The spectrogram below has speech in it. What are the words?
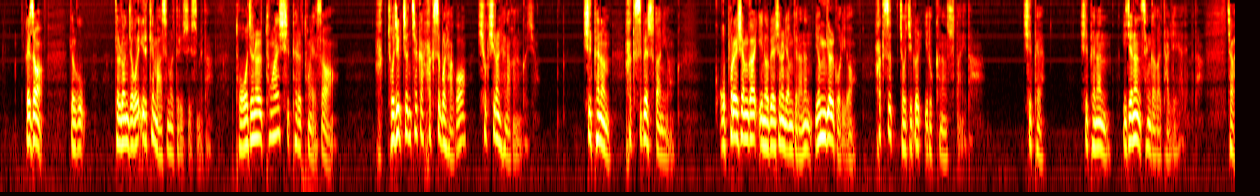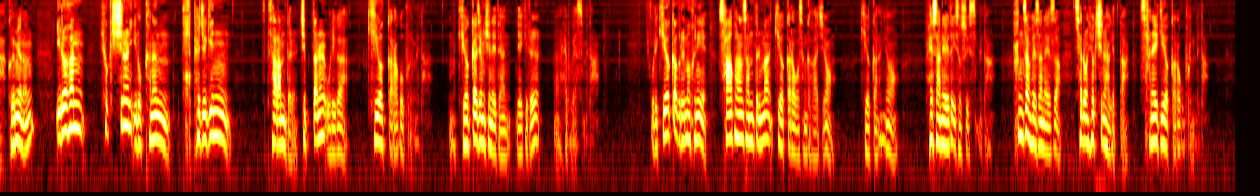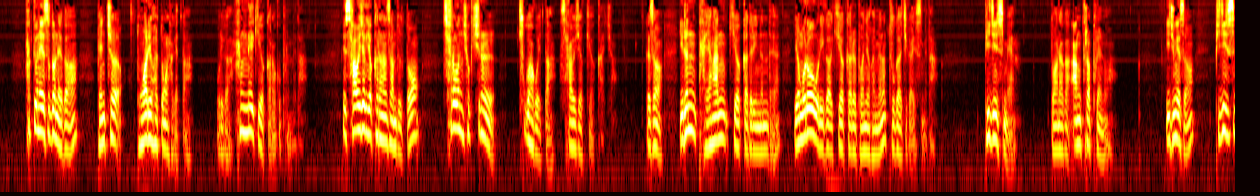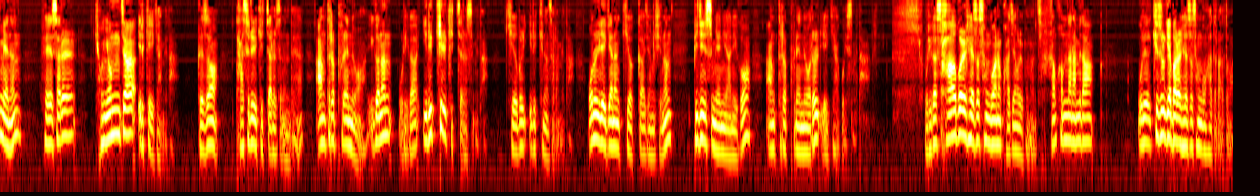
그래서 결국 결론적으로 이렇게 말씀을 드릴 수 있습니다. 도전을 통한 실패를 통해서 조직 전체가 학습을 하고 혁신을 해나가는 거죠. 실패는 학습의 수단이요. 오퍼레이션과 이노베이션을 연결하는 연결고리요. 학습 조직을 이룩하는 수단이다. 실패. 실패는 이제는 생각을 달리 해야 됩니다. 자, 그러면은 이러한 혁신을 이룩하는 대표적인 사람들, 집단을 우리가 기업가라고 부릅니다. 기업가 정신에 대한 얘기를 해보겠습니다. 우리 기업가 그러면 흔히 사업하는 사람들만 기업가라고 생각하죠. 기업가는요, 회사 내에도 있을 수 있습니다. 항상 회사 내에서 새로운 혁신을 하겠다. 사내 기업가라고 부릅니다. 학교 내에서도 내가 벤처 동아리 활동을 하겠다. 우리가 학내 기업가라고 부릅니다. 사회적 역할을 하는 사람들도 새로운 혁신을 추구하고 있다. 사회적 기업가죠. 그래서 이런 다양한 기업가들이 있는데 영어로 우리가 기업가를 번역하면 두 가지가 있습니다. 비즈니스맨, 또 하나가 앙트라프레노어. 이 중에서 비즈니스맨은 회사를 경영자 이렇게 얘기합니다. 그래서 다스릴 기자를 쓰는데 앙트라프레누어 이거는 우리가 일으킬 기자를 씁니다. 기업을 일으키는 사람이다. 오늘 얘기하는 기업가 정신은 비즈니스맨이 아니고 앙트라프레누어를 얘기하고 있습니다. 우리가 사업을 해서 성공하는 과정을 보면 참 험난합니다. 우리 기술 개발을 해서 성공하더라도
